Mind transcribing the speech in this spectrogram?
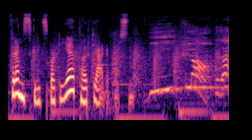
Fremskrittspartiet tar fjerdeplassen. Vi klarte det!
